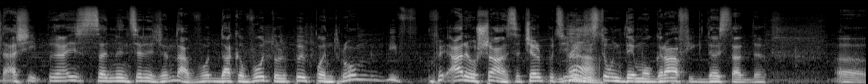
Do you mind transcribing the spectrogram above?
Da, și hai să ne înțelegem, da, vot, dacă votul îl pui pentru om, are o șansă, cel puțin Da. da. există un demografic de ăsta de uh,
